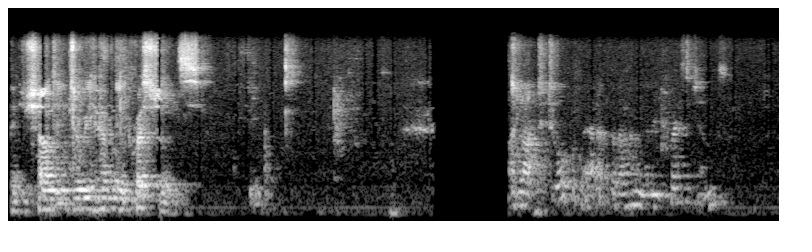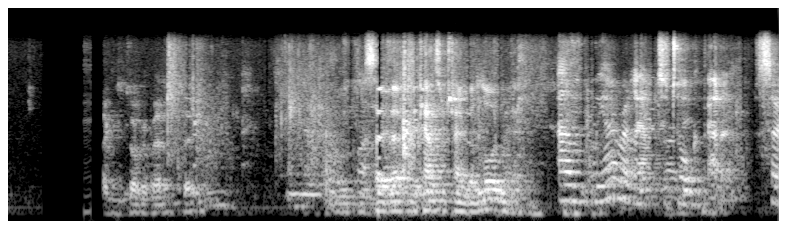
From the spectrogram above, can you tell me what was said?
Thank you, Shanti. Do we have any questions? I'd like to talk about it, but I haven't got any questions. Like to talk about it too? And they're We can quite- say that in the council chamber. Lord Mayor. Um, we are allowed to talk about it. So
